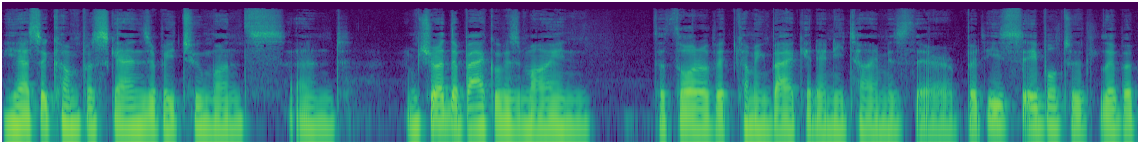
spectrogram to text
He has to come for scans every two months, and I'm sure at the back of his mind, the thought of it coming back at any time is there. But he's able to live a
